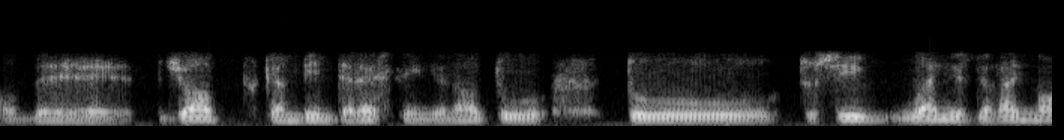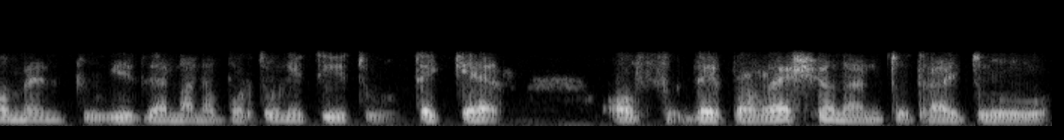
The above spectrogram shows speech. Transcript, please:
of the job can be interesting. You know, to to to see when is the right moment to give them an opportunity to take care of their progression and to try to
